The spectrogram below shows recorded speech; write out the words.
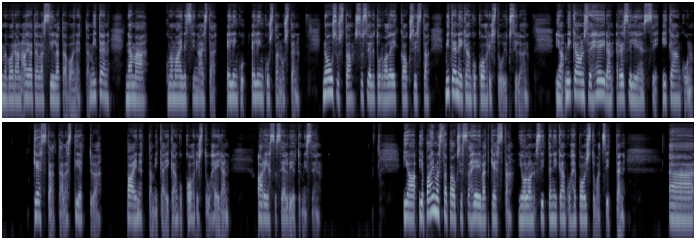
me voidaan ajatella sillä tavoin, että miten nämä, kun mä mainitsin näistä elinku, elinkustannusten noususta, sosiaaliturvaleikkauksista, miten ikään kuin kohdistuu yksilöön. Ja mikä on se heidän resilienssi ikään kuin kestää tällaista tiettyä painetta, mikä ikään kuin kohdistuu heidän arjessa selviytymiseen. Ja, ja pahimmassa tapauksessa he eivät kestä, jolloin sitten ikään kuin he poistuvat sitten ää,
